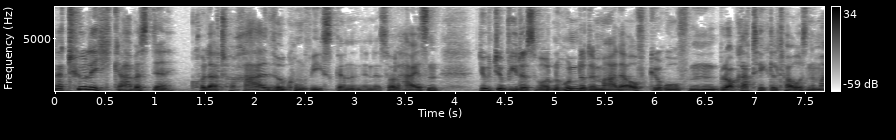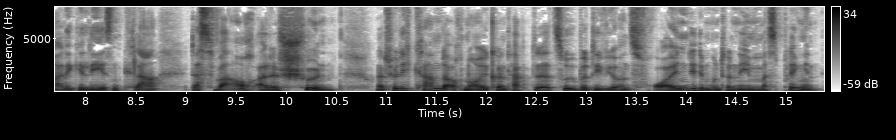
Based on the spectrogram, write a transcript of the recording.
Natürlich gab es eine Kollateralwirkung, wie ich es gerne nenne. Es soll heißen, YouTube-Videos wurden hunderte Male aufgerufen, Blogartikel tausende Male gelesen. Klar, das war auch alles schön. Und natürlich kamen da auch neue Kontakte dazu, über die wir uns freuen, die dem Unternehmen was bringen.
